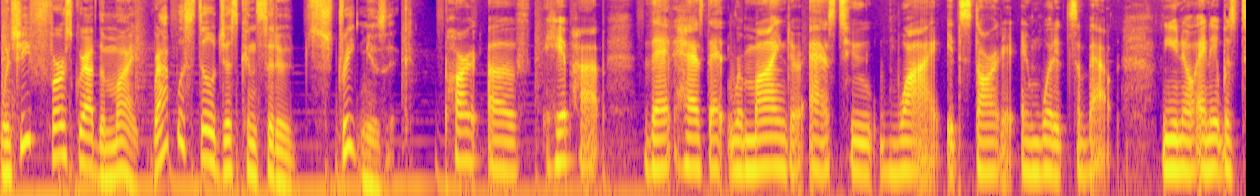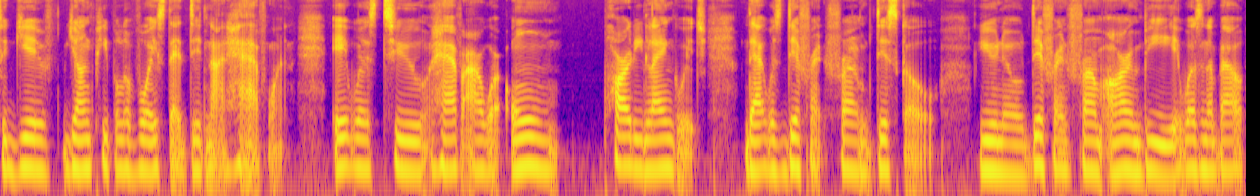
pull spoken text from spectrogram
When she first grabbed the mic, rap was still just considered street music. Part of hip hop that has that reminder as to why it started and what it's about, you know, and it was to give young people a voice that did not have one. It was to have our own party language that was different from disco you know, different from R&B. It wasn't about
